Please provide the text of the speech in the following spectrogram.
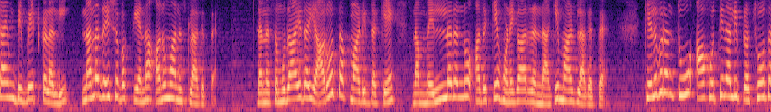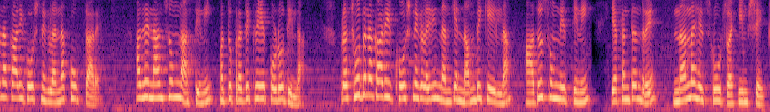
ಟೈಮ್ ಡಿಬೇಟ್ಗಳಲ್ಲಿ ನನ್ನ ದೇಶಭಕ್ತಿಯನ್ನು ಅನುಮಾನಿಸಲಾಗುತ್ತೆ. ನನ್ನ ಸಮುದಾಯದ ಯಾರೋ ತಪ್ಪು ಮಾಡಿದ್ದಕ್ಕೆ ನಮ್ಮೆಲ್ಲರನ್ನೂ ಅದಕ್ಕೆ ಹೊಣೆಗಾರರನ್ನಾಗಿ ಮಾಡಲಾಗತ್ತೆ. ಕೆಲವರಂತೂ ಆ ಹೊತ್ತಿನಲ್ಲಿ ಪ್ರಚೋದನಕಾರಿ ಘೋಷಣೆಗಳನ್ನು ಕೂಗ್ತಾರೆ. ಆದರೆ ನಾನು ಸುಮ್ಮನಾಗ್ತೀನಿ ಮತ್ತು ಪ್ರತಿಕ್ರಿಯೆ ಕೊಡೋದಿಲ್ಲ. ಪ್ರಚೋದನಕಾರಿ ಘೋಷಣೆಗಳಲ್ಲಿ ನನಗೆ ನಂಬಿಕೆ ಇಲ್ಲ, ಆದರೂ ಸುಮ್ಮನಿರ್ತೀನಿ ಯಾಕಂತಂದರೆ ನನ್ನ ಹೆಸರು ರಹೀಂ ಶೇಖ್.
